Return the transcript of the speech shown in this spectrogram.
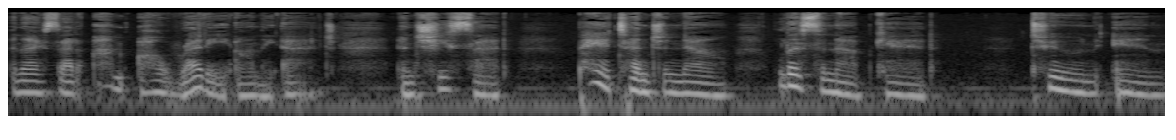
And I said, I'm already on the edge. And she said, Pay attention now. Listen up, kid. Tune in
